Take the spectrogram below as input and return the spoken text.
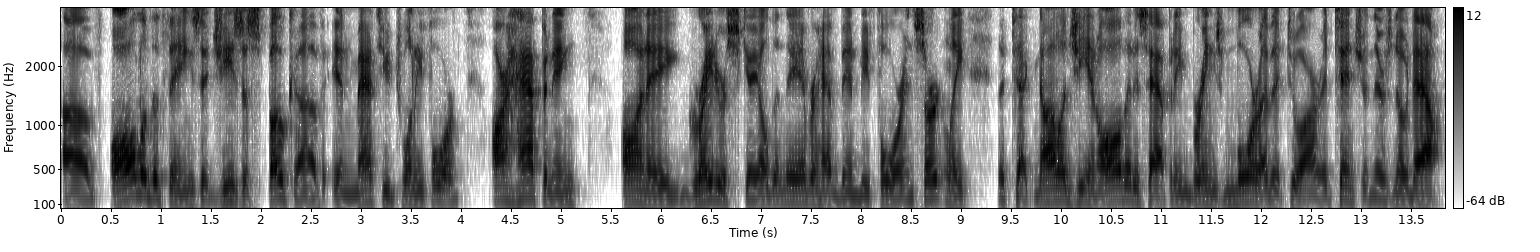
of all of the things that Jesus spoke of in Matthew 24 are happening on a greater scale than they ever have been before. And certainly the technology and all that is happening brings more of it to our attention, there's no doubt.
